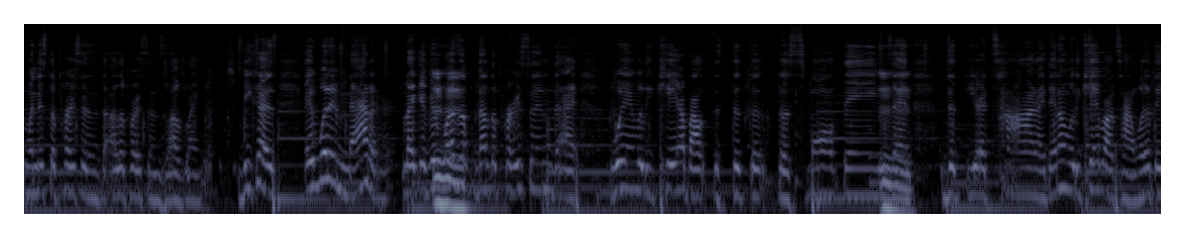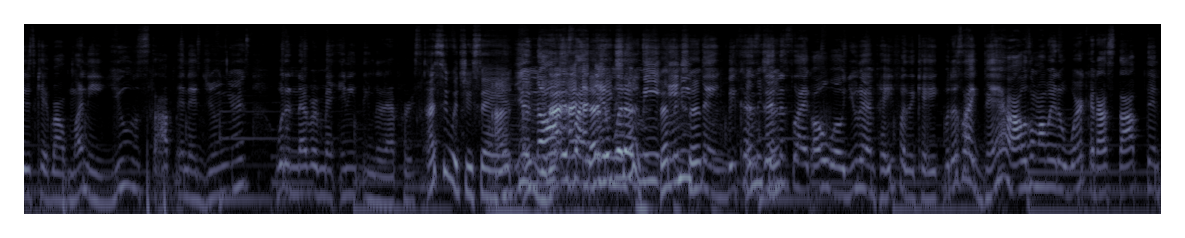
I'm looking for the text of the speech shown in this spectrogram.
when it's the person's the other person's love language because it wouldn't matter. Like if it was Mm-hmm. another person that wouldn't really care about the the, the, the small things Mm-hmm. and the, your time, like they don't really care about time. What if they just care about money? You stopping at juniors would have never meant anything to that person. I see what you're saying. I- You I- know, I- it's I- like that it wouldn't sense. mean That sense. anything because then sense. it's like, oh well, you didn't pay for the cake, but it's like, damn, I was on my way to work and I stopped and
